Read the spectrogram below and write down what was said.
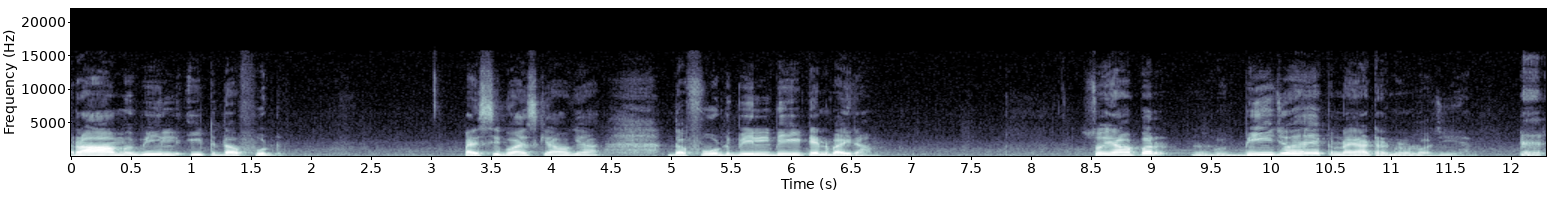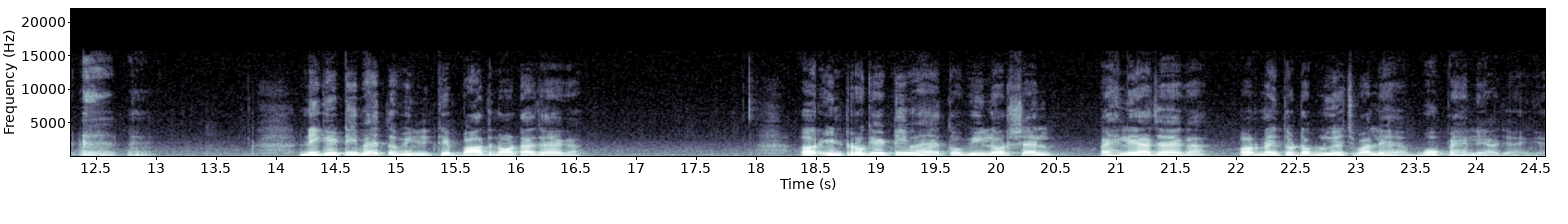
Ram will eat the food. Passive voice क्या हो गया? The food will be eaten by Ram. So यहाँ पर बी जो है एक नया टर्मिनोलॉजी है। निगेटिव है तो विल के बाद नॉट आ जाएगा। और इंट्रोगेटिव है तो विल और शैल पहले आ जाएगा और नहीं तो डब्ल्यू एच वाले हैं, वो पहले आ जाएँगे।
